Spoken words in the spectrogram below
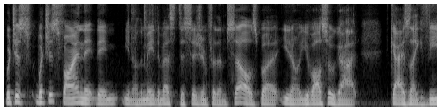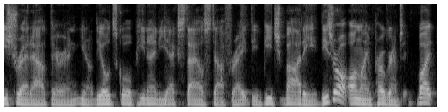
which is which is fine. They they you know they made the best decision for themselves. But you know you've also got guys like V Shred out there and you know the old school P90X style stuff, right? The Beachbody. These are all online programs. But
